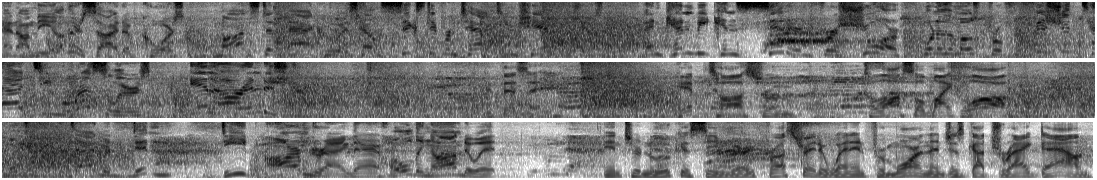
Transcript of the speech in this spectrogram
And on the other side, of course, Monsta Mack, who has held six different tag team championships and can be considered for sure one of the most proficient tag team wrestlers in our industry. Look at this, a hip toss from colossal Mike Law. Looks like the tag, but didn't. Deep arm drag there, holding on to it. Intern Lucas seemed very frustrated, went in for more, and then just got dragged down.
